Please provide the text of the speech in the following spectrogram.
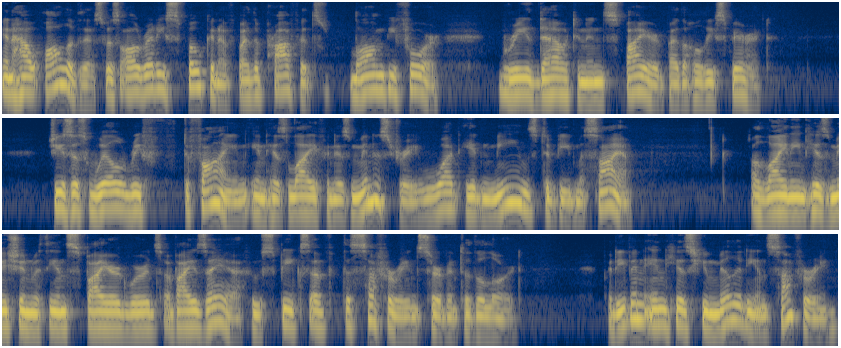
and how all of this was already spoken of by the prophets long before, breathed out and inspired by the Holy Spirit. Jesus will ref- define in his life and his ministry what it means to be Messiah aligning his mission with the inspired words of Isaiah, who speaks of the suffering servant of the Lord. But even in his humility and suffering,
